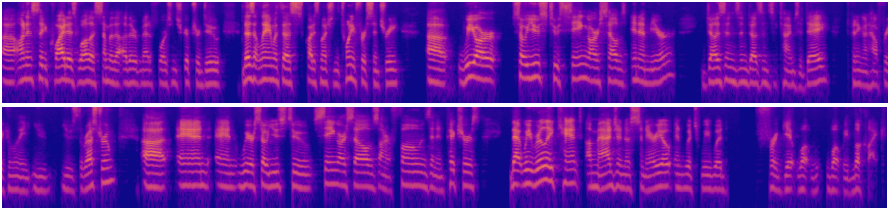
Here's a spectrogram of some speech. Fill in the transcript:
uh, honestly quite as well as some of the other metaphors in Scripture do. It doesn't land with us quite as much in the 21st century. Uh, we are so used to seeing ourselves in a mirror dozens and dozens of times a day, depending on how frequently you use the restroom. Uh, and and we're so used to seeing ourselves on our phones and in pictures that we really can't imagine a scenario in which we would forget what what we look like.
